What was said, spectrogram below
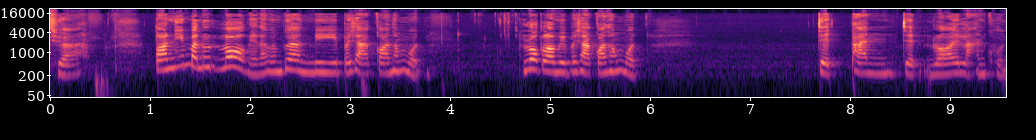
เชื้อ ตอนนี้มนุษย์โลกเนี่ยนะเพื่อนๆมีประชากรทั้งหมด โลกเรามีประชากรทั้งหมดเจ็ดพันเจ็ดร้อยล้านคน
